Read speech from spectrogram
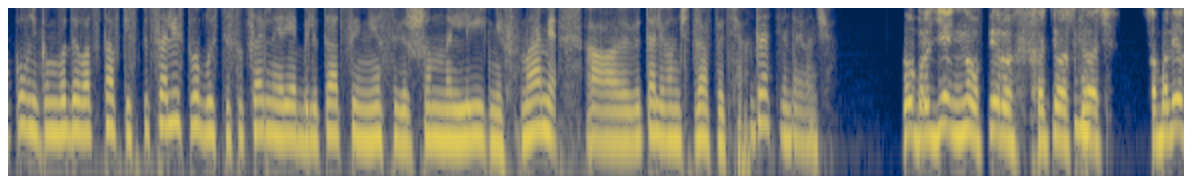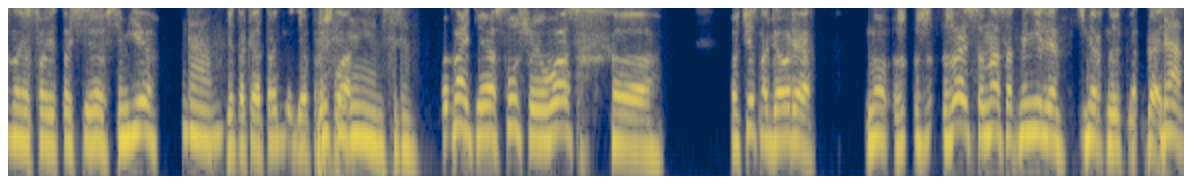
полковник МВД в отставке, специалист в области социальной реабилитации несовершеннолетних с нами. А, Виталий Иванович, здравствуйте. Здравствуйте, Виталий Иванович. Добрый день. Ну, в-первых, хотелось сказать соболезнования своей то есть, э, в семье, Да. где такая трагедия пришла. Присоединяемся, да. Вы знаете, я слушаю вас, э, честно говоря, ну, жаль, что нас отменили смертную казнь. Да,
